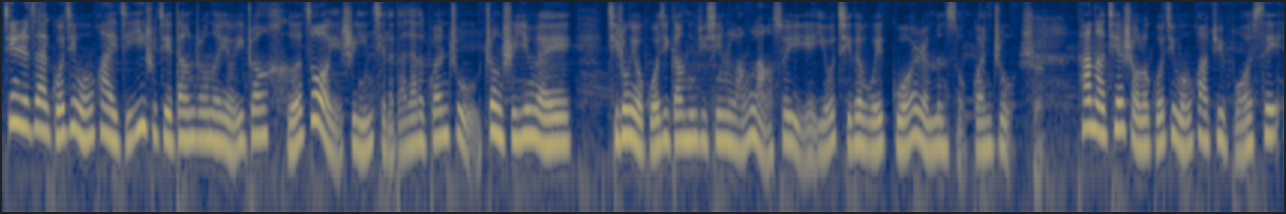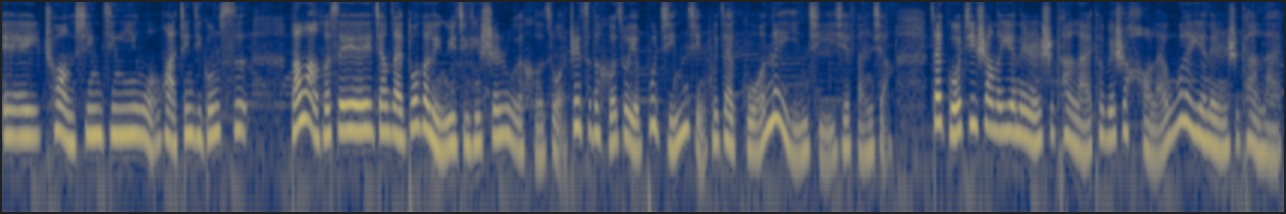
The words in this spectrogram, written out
近日在国际文化以及艺术界当中呢，有一桩合作也是引起了大家的关注。正是因为其中有国际钢琴巨星郎朗，所以也尤其的为国人们所关注。是他呢牵手了国际文化巨擘 CAA 创新精英文化经纪公司。朗朗和 CAA 将在多个领域进行深入的合作。这次的合作也不仅仅会在国内引起一些反响，在国际上的业内人士看来，特别是好莱坞的业内人士看来，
